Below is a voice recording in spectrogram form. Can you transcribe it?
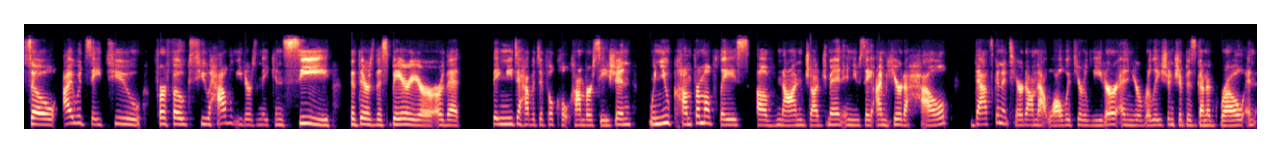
So I would say too, for folks who have leaders and they can see that there's this barrier or that they need to have a difficult conversation. When you come from a place of non judgment and you say, I'm here to help, that's going to tear down that wall with your leader and your relationship is going to grow and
